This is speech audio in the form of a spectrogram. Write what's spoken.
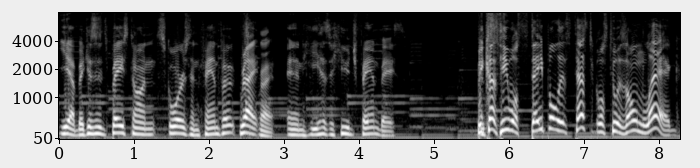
yeah, because it's based on scores and fan votes, Right. Right. and he has a huge fan base, Because he will staple his testicles to his own leg.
